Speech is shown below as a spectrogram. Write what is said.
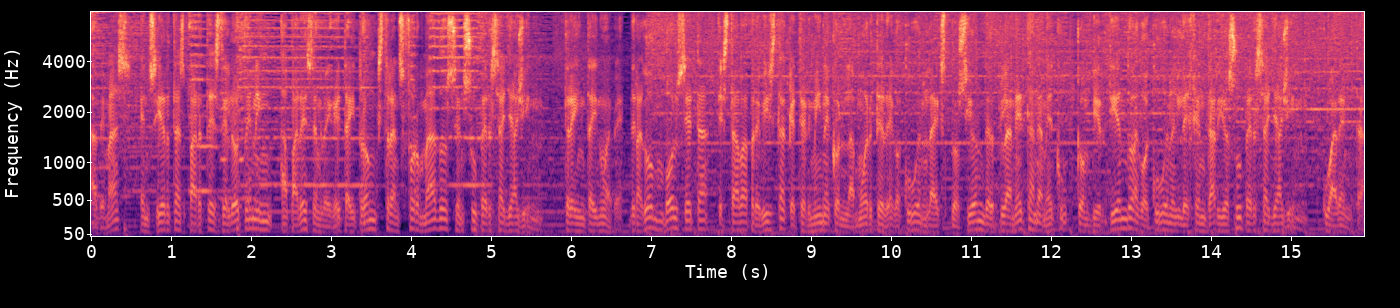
Además, en ciertas partes del opening, aparecen Vegeta y Trunks transformados en Super Saiyajin. 39. Dragon Ball Z, estaba prevista que termine con la muerte de Goku en la explosión del planeta Nameku, convirtiendo a Goku en el legendario Super Saiyajin. 40.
